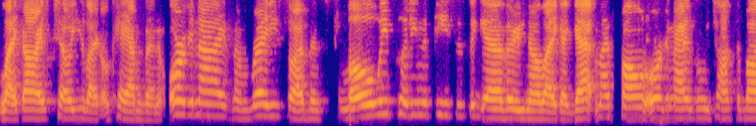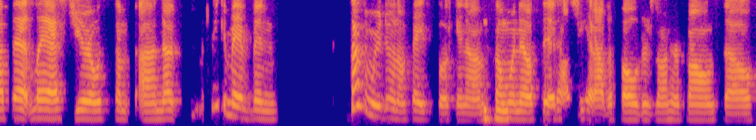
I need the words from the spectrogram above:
like I always tell you, like, okay, I'm gonna organize, I'm ready. So I've been slowly putting the pieces together. You know, like I got my phone organized and we talked about that last year. It was some uh, no, I think it may have been something we were doing on Facebook and um Mhm. someone else said how she had all the folders on her phone. So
